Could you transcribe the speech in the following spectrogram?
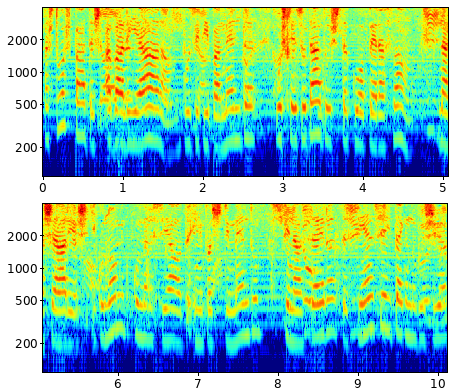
As duas partes avaliaram positivamente os resultados da cooperação nas áreas econômico-comercial, de investimento, financeira, de ciência e tecnologia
